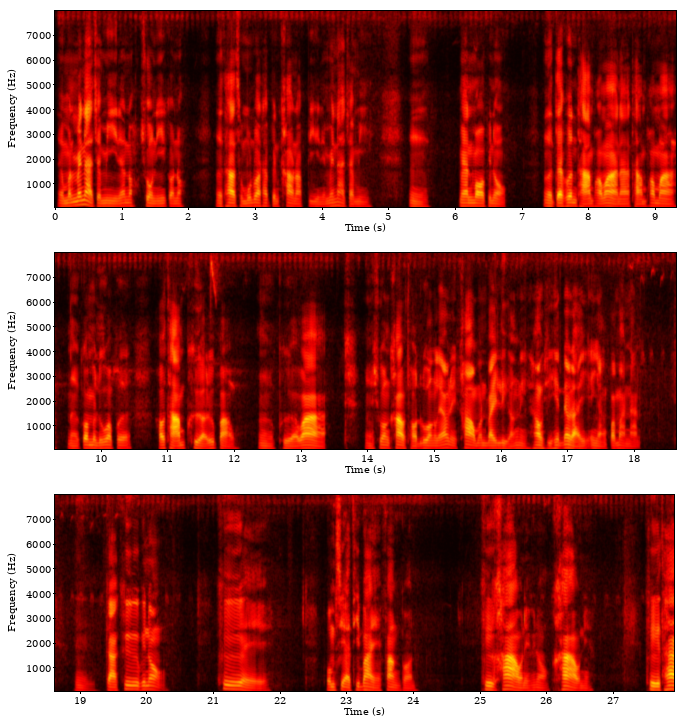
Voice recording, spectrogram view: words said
เออมันไม่น่าจะมีนะเนาะช่วงนี้ก็เนาะเออถ้าสมมุติว่าถ้าเป็นข้าวนาปีเนี่ยไม่น่าจะมีเออแมนบ่พี่น้อง เออแต่เพิ่อนถามเขามานะ ถามเข้ามาเออก็ไม่รู้ว่าเพิ่นเขาถามเผื่อหรือเปล่าเออเผื่อว่าช่วงข้าวถอดรวงแล้วนี่ข้าวมันใบเหลืองนี่เฮาสิเฮ็ดแนวใดอย่างประมาณนั้นอืมก็คือพี่น้อง คือผมเสิอธิบายให้ฟังก่อน คือข้าวเนี่ยพี่น้องข้าวเนี่ย คือถ้า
